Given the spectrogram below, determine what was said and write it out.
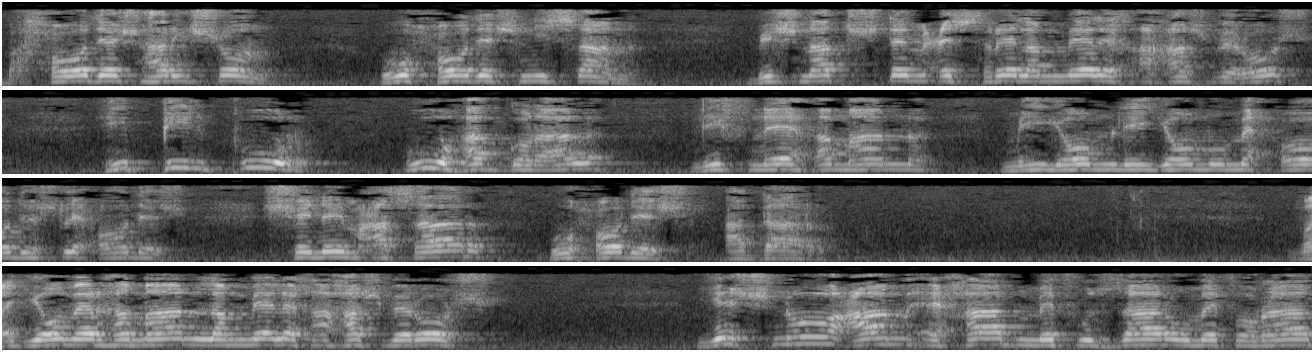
בחודש הראשון, הוא חודש ניסן, בשנת שתים עשרה למלך אחשורוש, הפיל פור, הוא הגורל, לפני המן, מיום ליום ומחודש לחודש, שנים עשר הוא חודש אדר. ויאמר המן למלך אחשורוש, ישנו עם אחד מפוזר ומפורד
